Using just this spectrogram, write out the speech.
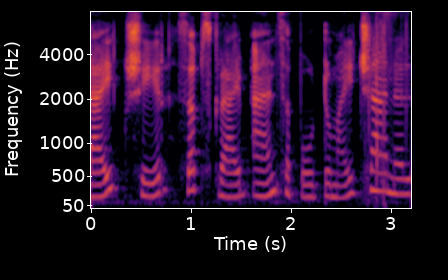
like share subscribe and support to my channel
